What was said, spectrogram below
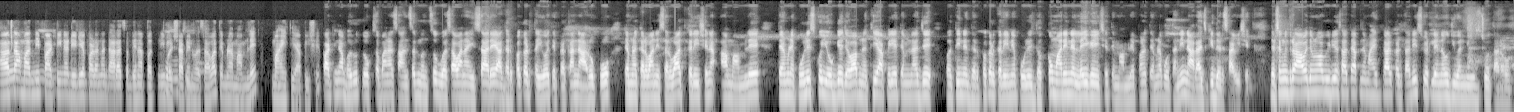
હતા આમ આદમી. પાર્ટીના ડેડિયાપાડાના ધારાસભ્યના પત્ની વર્ષાબેન વસાવા તેમના મામલે માહિતી આપી છે. પાર્ટીના ભરૂચ લોકસભાના સાંસદ મનસુખ વસાવાના ઈશારે આ ધરપકડ થઈ હોય તે પ્રકારના આરોપો તેમણે કરવાની શરૂઆત કરી છે અને આ મામલે તેમણે પોલીસ કોઈ યોગ્ય જવાબ નથી આપી રહી. તેમના જે પતિને ધરપકડ કરીને પોલીસ ધક્કો મારીને લઈ ગઈ છે તે મામલે પણ તેમણે પોતાની નારાજગી દર્શાવી છે. દર્શક મિત્રો આવા જ વીડિયો સાથે આપણે માહિતગાર કરતા રહીશું. એટલે નવજીવન ન્યૂઝ જોતા રહો.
